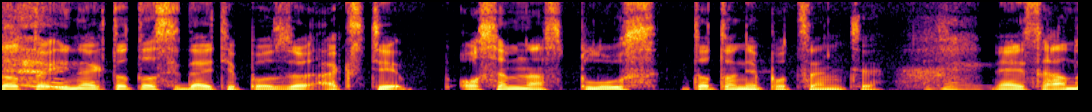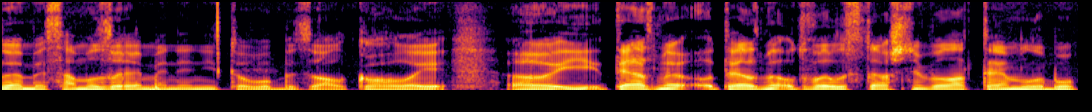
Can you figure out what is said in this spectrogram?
Toto inak, toto si dajte pozor, ak ste 18 plus, toto nepocente. Ne, srandujeme, samozrejme, není to vôbec o alkohole. Je, uh, teraz, sme, teraz sme otvorili strašne veľa tém, lebo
